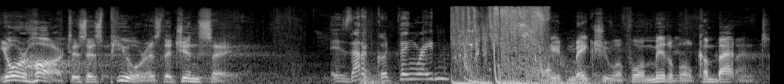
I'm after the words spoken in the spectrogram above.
Your heart is as pure as the Jinsei. Is that a good thing, Raiden? It makes you a formidable combatant.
